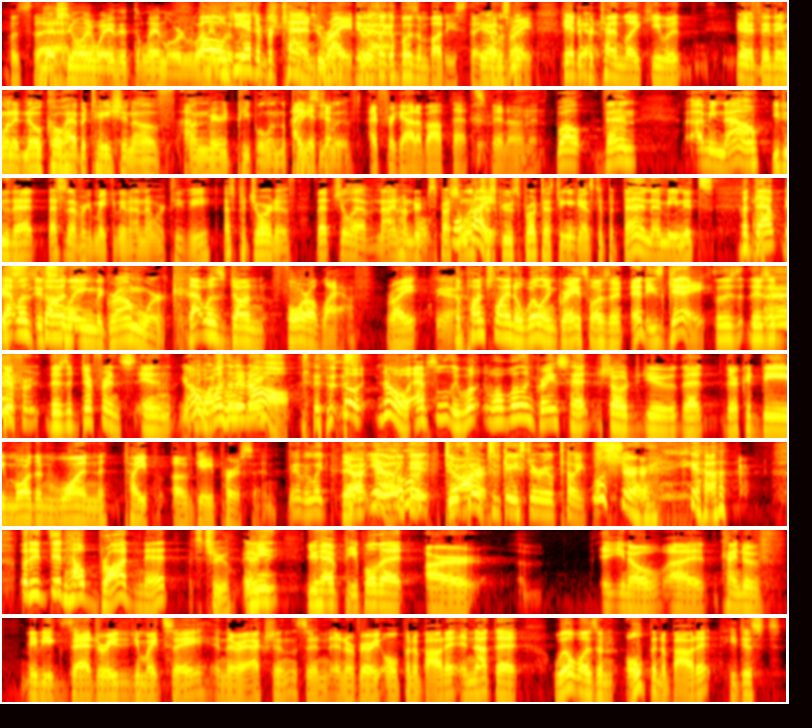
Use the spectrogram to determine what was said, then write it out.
Was that? That's the only way that the landlord would let him oh, live he with had to two- pretend, two right? It was Yeah. like a bosom buddies thing. Yeah, it That's was right. He had to Yeah. pretend like he would. Yeah. they, they wanted no cohabitation of unmarried people in the place he you. lived. I forgot about that spin on it. Well, then, I mean, now you do that. That's never making it on network TV. That's pejorative. That you'll have 900 special well, interest right. groups protesting against it. But then, I mean, it's But that that it's, was it's done. laying the groundwork. that was done for a laugh, right? Yeah. The punchline of Will and Grace wasn't, and he's gay. So there's there's a different there's a difference in You ever no, it watch wasn't Will at and all. no, no, absolutely. Well, well, Will and Grace had showed you that there could be more than one type of gay person. Yeah, they're like, There are- they're yeah, like, okay, look, two there are- types of gay stereotypes. Well, sure, yeah, but it did help broaden it. That's true. I mean, you have people that are, uh, you know, uh, kind of maybe exaggerated, you might say, in their actions and, and are very open about it. And not that Will wasn't open about it. He just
